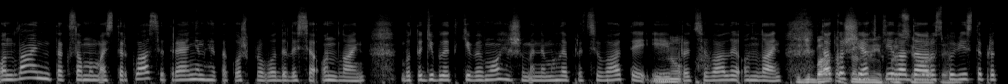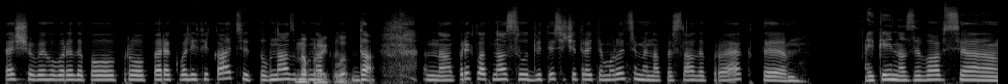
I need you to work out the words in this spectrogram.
онлайн. Так само майстер-класи, тренінги також проводилися онлайн. Бо тоді були такі вимоги, що ми не могли працювати і Ну, працювали онлайн. Тоді також я хотіла да, розповісти про те, що ви говорили по, про перекваліфікацію. То в нас був Наприклад? да, наприклад, у нас у 2003 році ми написали проект. Який називався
